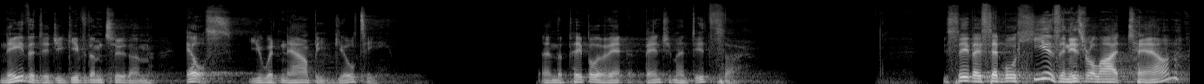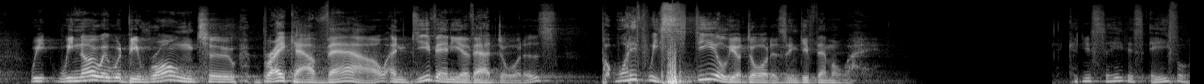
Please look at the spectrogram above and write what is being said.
neither did you give them to them, else you would now be guilty. And the people of Benjamin did so. You see, they said, Well, here's an Israelite town. We, we know it would be wrong to break our vow and give any of our daughters. But what if we steal your daughters and give them away? Can you see this evil?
